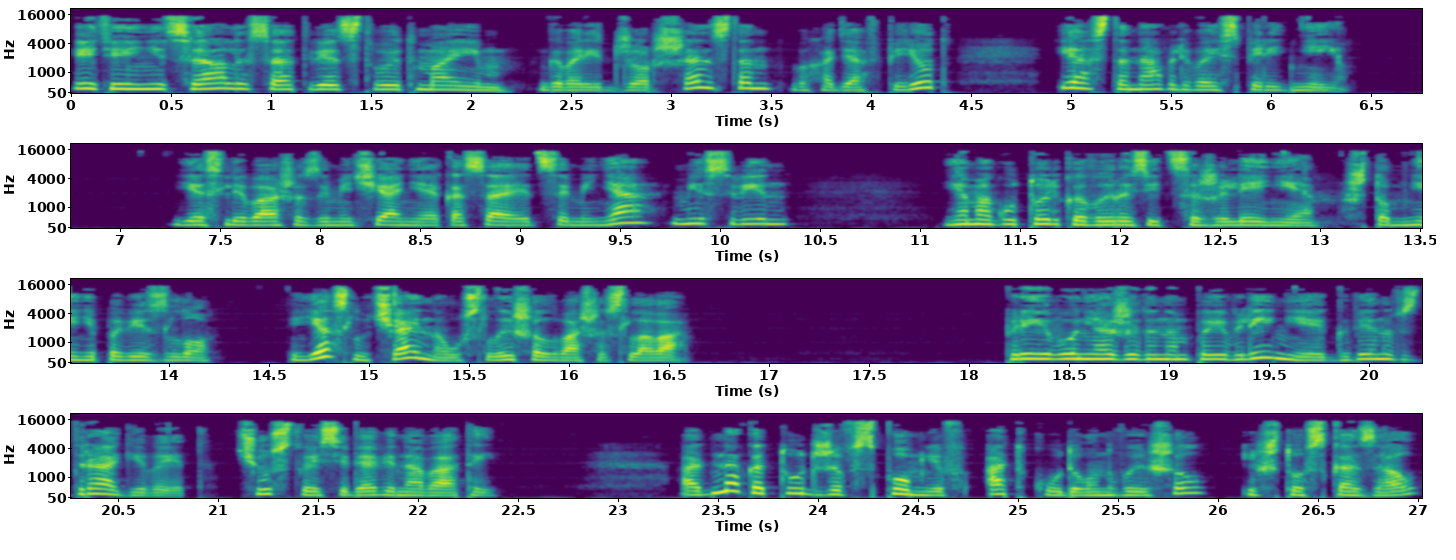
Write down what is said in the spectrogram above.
Эти инициалы соответствуют моим, говорит Джордж Шенстон, выходя вперед и останавливаясь перед нею. Если ваше замечание касается меня, мисс Вин, я могу только выразить сожаление, что мне не повезло. Я случайно услышал ваши слова. При его неожиданном появлении Гвен вздрагивает, чувствуя себя виноватой. Однако тут же, вспомнив, откуда он вышел и что сказал,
